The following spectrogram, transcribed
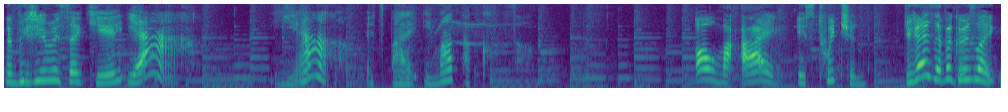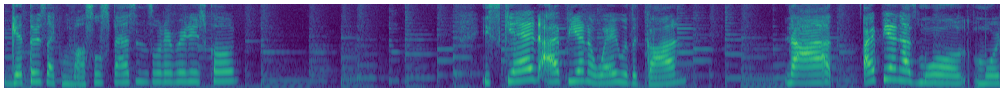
The BGM is so cute. Yeah. Yeah. It's by Imataku. Oh, my eye is twitching. Do you guys ever guys like get those like muscle spasms, whatever it is called? You scared IPN away with a gun? Nah, IPN has more more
